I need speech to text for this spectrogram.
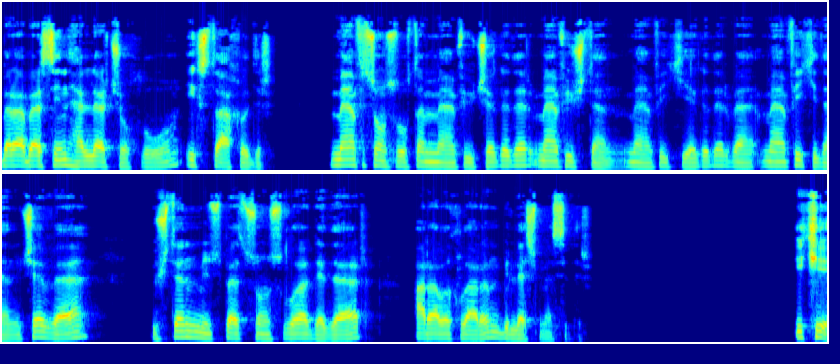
bərabərsizliyin həllər çoxluğu x daxildir. Mənfi sonsuzluqdan mənfi 3-ə qədər, mənfi 3-dən mənfi 2-yə qədər və mənfi 2-dən 3-ə və 3-dən müsbət sonsuzluğa qədər aralıqların birləşməsidir. 2.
